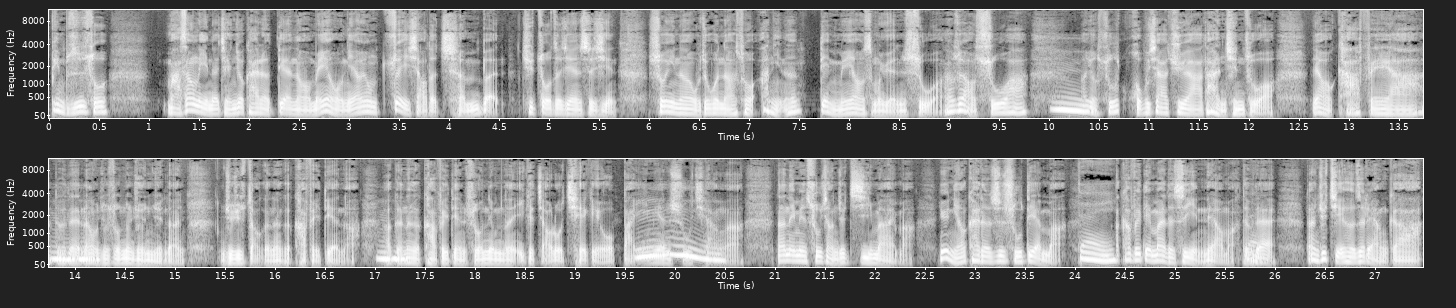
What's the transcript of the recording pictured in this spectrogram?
并不是说。马上领了钱就开了店哦，没有，你要用最小的成本去做这件事情。所以呢，我就问他说：“啊，你呢？”店里面要什么元素啊？他说要有书啊，嗯，有书活不下去啊。他很清楚哦，要有咖啡啊，对不对？嗯、那我就说那就很简单，你就去找个那个咖啡店啊，他、嗯、跟那个咖啡店说，能不能一个角落切给我摆一面书墙啊？嗯、那那面书墙就寄卖嘛，因为你要开的是书店嘛，对，咖啡店卖的是饮料嘛，对不对？对，那你就结合这两个啊，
